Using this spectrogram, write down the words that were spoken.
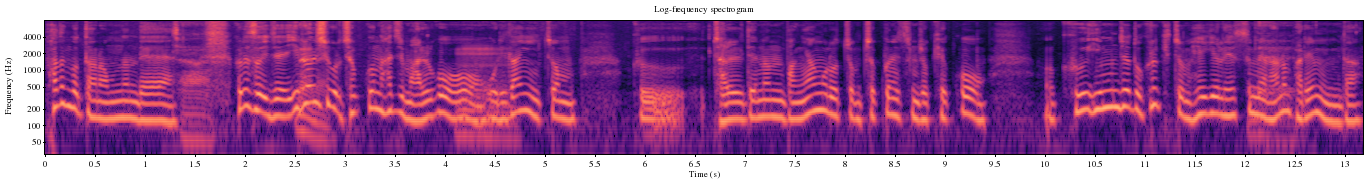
받은 것도 하나 없는데 자. 그래서 이제 이런 네네. 식으로 접근하지 말고 음. 우리 당이 좀 그 잘 되는 방향으로 좀 접근했으면 좋겠고 어, 그이 문제도 그렇게 좀 해결했으면 네. 하는 바람입니다.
